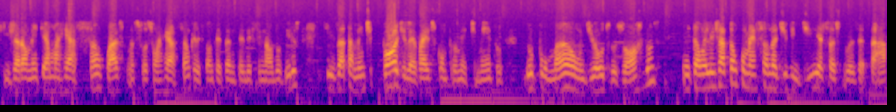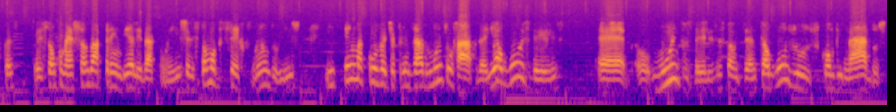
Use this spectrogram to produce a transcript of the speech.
que geralmente é uma reação, quase como se fosse uma reação que eles estão tentando entender final do vírus, que exatamente pode levar a esse comprometimento do pulmão, de outros órgãos. Então, eles já estão começando a dividir essas duas etapas, eles estão começando a aprender a lidar com isso, eles estão observando isso e tem uma curva de aprendizado muito rápida. E alguns deles, é, muitos deles, estão dizendo que alguns usos combinados,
